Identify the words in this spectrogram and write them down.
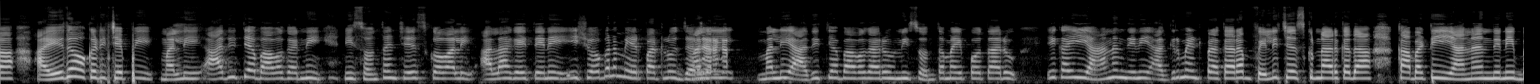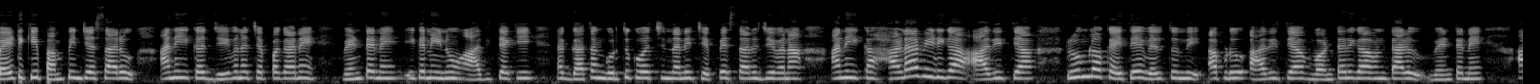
ఏదో ఒకటి చెప్పి మళ్ళీ ఆదిత్య బావగారిని నీ సొంతం చేసుకోవాలి. అలాగైతేనే ఈ శోభనం ఏర్పాట్లు జరిగి మళ్ళీ ఆదిత్య బావగారు నీ సొంతం అయిపోతారు ఇక ఈ ఆనందిని అగ్రిమెంట్ ప్రకారం పెళ్ళి చేసుకున్నారు కదా కాబట్టి ఈ ఆనందిని బయటికి పంపించేశారు అని ఇక జీవన చెప్పగానే వెంటనే ఇక నేను ఆదిత్యకి నాకు గతం గుర్తుకు వచ్చిందని చెప్పేస్తాను జీవన అని ఇక హడావిడిగా ఆదిత్య రూమ్లోకి అయితే వెళ్తుంది. అప్పుడు ఆదిత్య ఒంటరిగా ఉంటాడు. వెంటనే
